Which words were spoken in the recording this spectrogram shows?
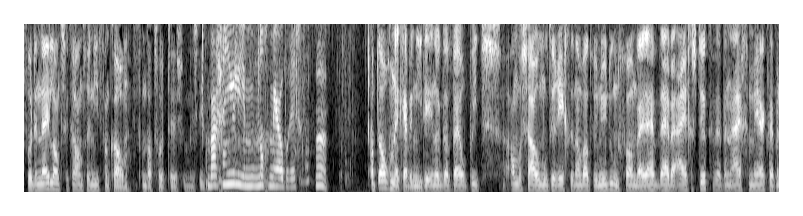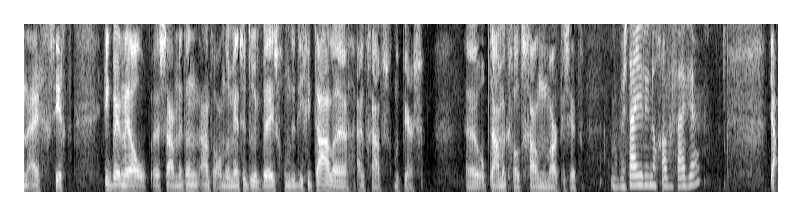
voor de Nederlandse kranten niet van komen. Van dat soort journalistiek. Waar gaan jullie je nog meer op richten? Op het ogenblik heb ik niet de indruk dat wij op iets anders zouden moeten richten dan wat we nu doen. Gewoon, wij hebben, wij hebben eigen stuk, we hebben een eigen merk, we hebben een eigen gezicht. Ik ben wel eh, samen met een aantal andere mensen druk bezig om de digitale uitgaven van de pers eh, op tamelijk grote schaal in de markt te zetten. Maar bestaan jullie nog over vijf jaar? Ja.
